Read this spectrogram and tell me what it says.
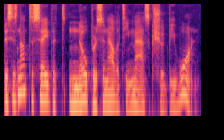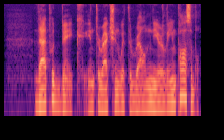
This is not to say that no personality mask should be worn. That would make interaction with the realm nearly impossible.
